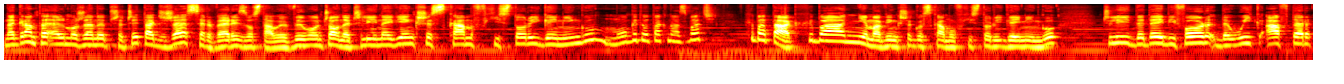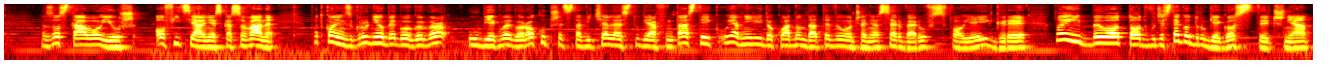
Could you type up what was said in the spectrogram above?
Na gram.pl możemy przeczytać, że serwery zostały wyłączone, czyli największy skam w historii gamingu? Mogę to tak nazwać? Chyba tak, chyba nie ma większego skamu w historii gamingu. Czyli The Day Before, The Week After zostało już oficjalnie skasowane. Pod koniec grudnia ubiegłego, ubiegłego roku przedstawiciele studia Fantastic ujawnili dokładną datę wyłączenia serwerów swojej gry. No i było to 22 stycznia.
